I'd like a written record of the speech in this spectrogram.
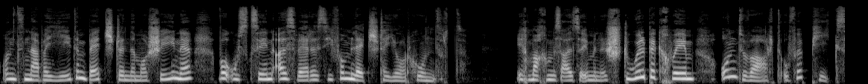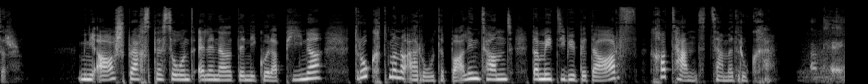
und neben jedem Bett stehen Maschinen, die aussehen, als wären sie vom letzten Jahrhundert. Ich mache es also in einem Stuhl bequem und warte auf einen Piekser. Meine Ansprechperson Elena de Nicolapina drückt mir noch einen roten Ball in die Hand, damit ich bei Bedarf die Hände zusammendrücken kann. Okay,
